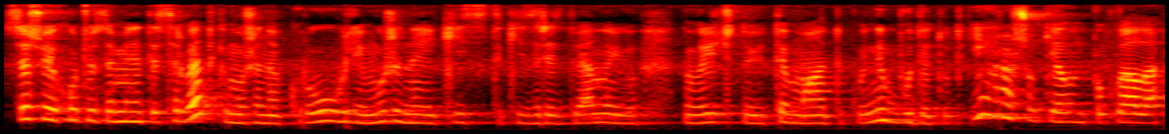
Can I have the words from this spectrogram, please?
Все, що я хочу замінити серветки, може на круглі, може на якісь такі з різдвяною новорічною тематикою. Не буде тут іграшок. Я вон поклала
